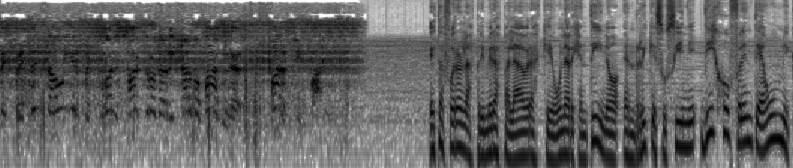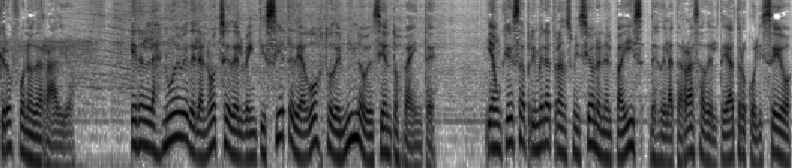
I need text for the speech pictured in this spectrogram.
les presenta hoy el Festival Sacro de Ricardo Wagner, Parsifal. Estas fueron las primeras palabras que un argentino, Enrique Susini, dijo frente a un micrófono de radio. Eran las 9 de la noche del 27 de agosto de 1920. Y aunque esa primera transmisión en el país desde la terraza del Teatro Coliseo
